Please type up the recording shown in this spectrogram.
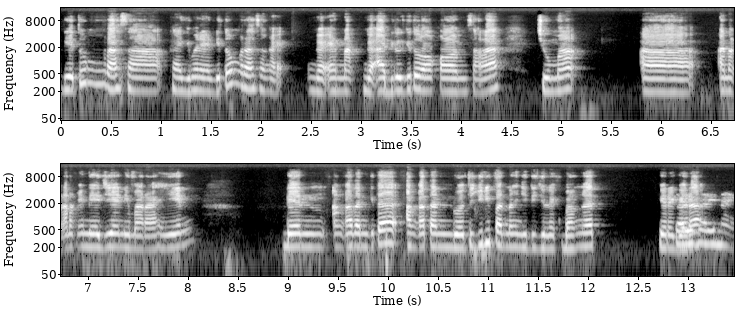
dia tuh ngerasa kayak gimana ya dia tuh ngerasa kayak nggak enak nggak adil gitu loh kalau misalnya cuma eh, anak-anak ini aja yang dimarahin dan angkatan kita angkatan 27 dipandang jadi jelek banget Sorry, gara-gara sorry, Nay.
